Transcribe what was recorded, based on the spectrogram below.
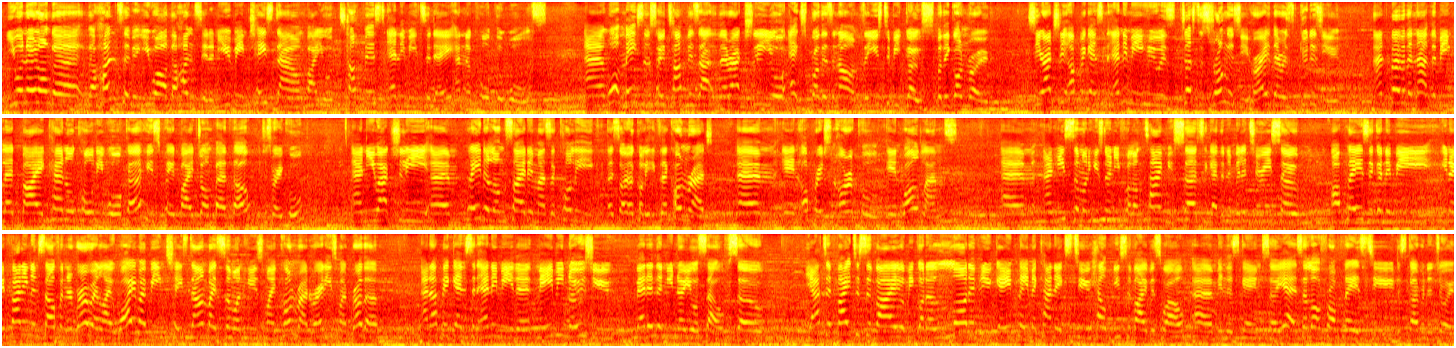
you are no longer the hunter, but you are the hunted, and you've been chased down by your toughest enemy today, and they're called the Wolves. Them so tough is that they're actually your ex-brothers in arms. They used to be ghosts, but they've gone rogue. So you're actually up against an enemy who is just as strong as you, right? They're as good as you. And further than that, they're being led by Colonel Cody Walker, who's played by Jon Bernthal, which is very cool and you actually um, played alongside him as a colleague, uh, sorry, a colleague, a comrade um, in Operation Oracle in Wildlands. Um, and he's someone who's known you for a long time. You've served together in the military, so our players are going to be, you know, finding themselves in a row and like, why am I being chased down by someone who's my comrade, right? He's my brother, and up against an enemy that maybe knows you better than you know yourself. So you have to fight to survive, and we've got a lot of new gameplay mechanics to help you survive as well um, in this game. So yeah, it's a lot for our players to discover and enjoy.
